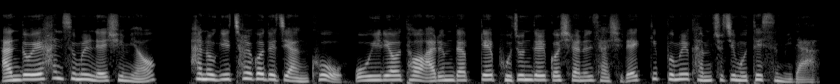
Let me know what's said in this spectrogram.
안도의 한숨을 내쉬며 한옥이 철거되지 않고 오히려 더 아름답게 보존될 것이라는 사실에 기쁨을 감추지 못했습니다.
